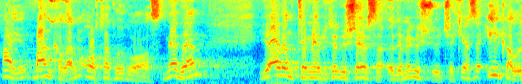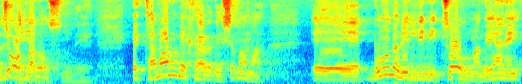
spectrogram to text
Hayır. Bankaların ortak uygulaması. Neden? Yarın temerrüte düşerse, ödeme güçlüğü çekerse ilk alıcı onlar olsun diye. E tamam be kardeşim ama e, bunun da bir limiti olmalı. Yani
